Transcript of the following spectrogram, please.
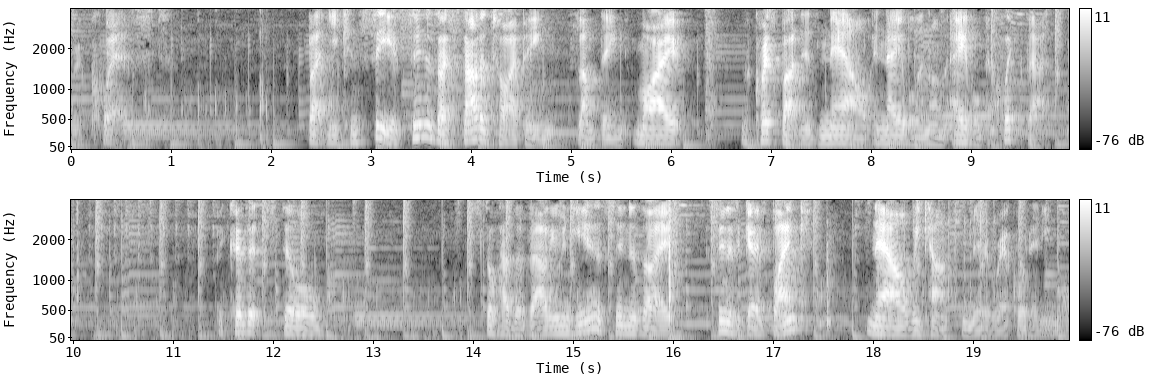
request. But you can see as soon as I started typing something, my request button is now enabled and I'm able to click that. Because it still still have a value in here, as soon as I as soon as it goes blank, now we can't submit a record anymore.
